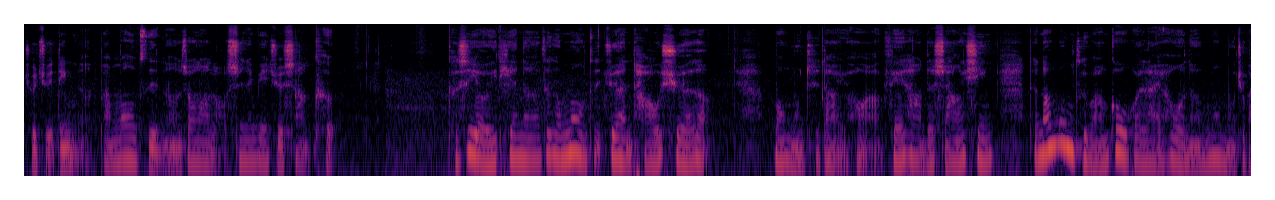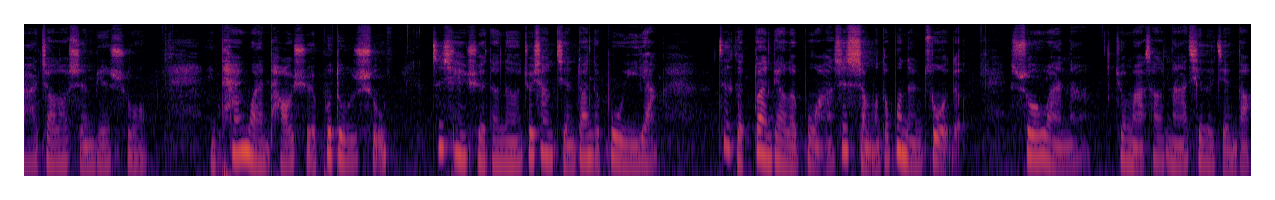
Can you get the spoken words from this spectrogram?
就决定了把孟子呢送到老师那边去上课。可是有一天呢，这个孟子居然逃学了。孟母知道以后啊，非常的伤心。等到孟子玩够回来以后呢，孟母就把他叫到身边说：“你贪玩逃学不读书，之前学的呢，就像剪断的布一样。这个断掉的布啊，是什么都不能做的。”说完呢、就马上拿起了剪刀，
